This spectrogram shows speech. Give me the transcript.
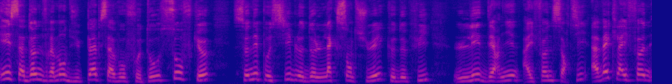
et ça donne vraiment du peps à vos photos, sauf que ce n'est possible de l'accentuer que depuis les derniers iPhones sortis. Avec l'iPhone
